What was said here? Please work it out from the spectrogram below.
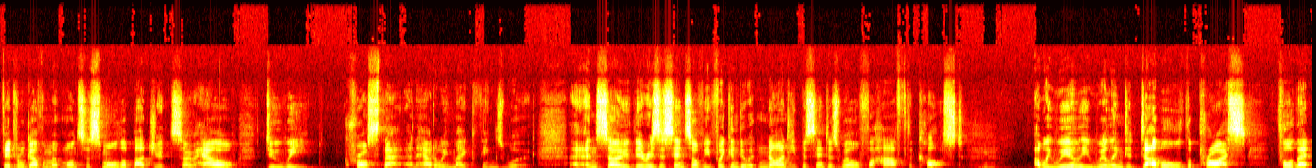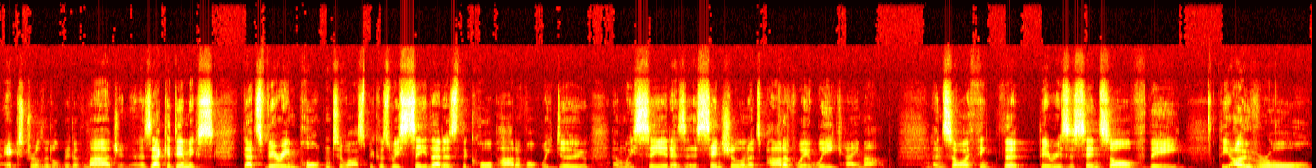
federal government wants a smaller budget. So how do we cross that and how do we make things work? And so there is a sense of if we can do it 90% as well for half the cost, are we really willing to double the price for that extra little bit of margin? And as academics, that's very important to us because we see that as the core part of what we do and we see it as essential and it's part of where we came up. Mm. And so I think that there is a sense of the the overall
